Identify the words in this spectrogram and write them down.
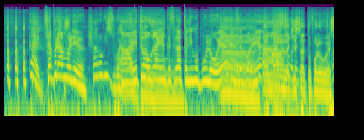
kan? Siapa nama dia? Syarul Rizwan. Ah itu orang yang ke 150 ya yang sebut ni. Tambah Masuk lagi satu followers.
